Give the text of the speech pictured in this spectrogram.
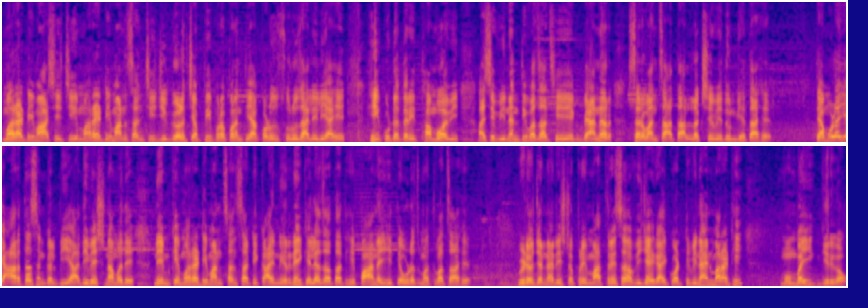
मराठी भाषेची मराठी माणसांची जी गळचप्पी प्रपंथीयाकडून सुरू झालेली आहे. ही कुठंतरी थांबवावी अशी विनंती वजाच हे एक बॅनर सर्वांचं आता लक्ष वेधून घेत आहे. त्यामुळे या अर्थसंकल्पीय अधिवेशनामध्ये नेमके मराठी माणसांसाठी काय निर्णय केले जातात हे पाहणं ही तेवढंच महत्त्वाचं आहे. व्हिडिओ जर्नलिस्ट प्रेम मात्रेसह Vijay Gaikwad T V nine Marathi Mumbai Girgaon.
